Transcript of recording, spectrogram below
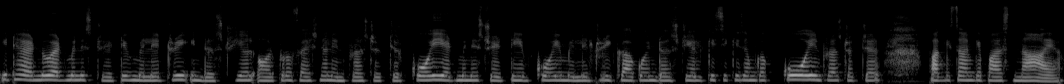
It had no administrative military industrial और प्रोफेशनल इंफ्रास्ट्रक्चर कोई एडमिनिस्ट्रेटिव कोई मिलिट्री का, कोई इंडस्ट्रियल किसी किस्म का कोई इंफ्रास्ट्रक्चर पाकिस्तान के पास ना आया।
